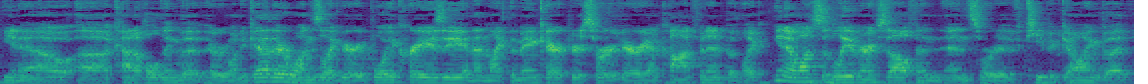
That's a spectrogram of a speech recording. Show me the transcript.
you know, uh, kind of holding the everyone together. One's like very boy crazy, and then like the main character is sort of very unconfident, but like you know wants to believe in herself and and sort of keep it going. But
